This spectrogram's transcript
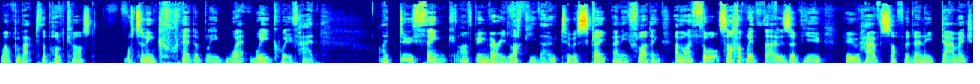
welcome back to the podcast. What an incredibly wet week we've had. I do think I've been very lucky, though, to escape any flooding, and my thoughts are with those of you who have suffered any damage,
